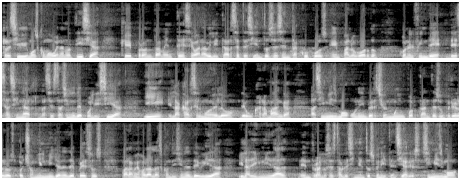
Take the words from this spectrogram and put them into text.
Recibimos como buena noticia que prontamente se van a habilitar 760 cupos en Palo Gordo con el fin de desasinar las estaciones de policía y la cárcel modelo de Bucaramanga. Asimismo, una inversión muy importante superior a los 8 mil millones de pesos para mejorar las condiciones de vida y la dignidad dentro de los establecimientos penitenciarios. Asimismo,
